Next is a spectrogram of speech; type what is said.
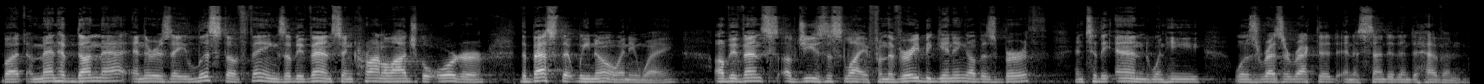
but men have done that, and there is a list of things, of events in chronological order, the best that we know anyway, of events of Jesus' life, from the very beginning of his birth and to the end when he was resurrected and ascended into heaven.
